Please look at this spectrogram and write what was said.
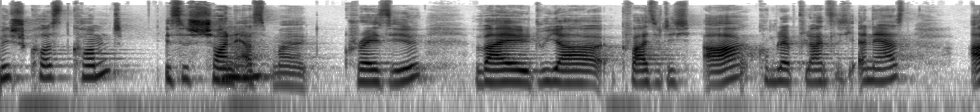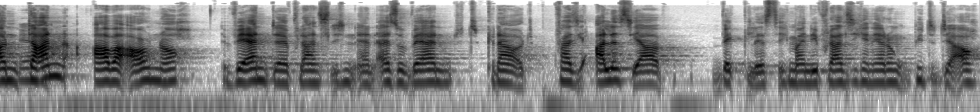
Mischkost kommt, ist es schon erstmal crazy, weil du ja quasi dich A, komplett pflanzlich ernährst und Ja. dann aber auch noch während der pflanzlichen, Ern- also während, genau, quasi alles ja weglässt. Ich meine, die pflanzliche Ernährung bietet ja auch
